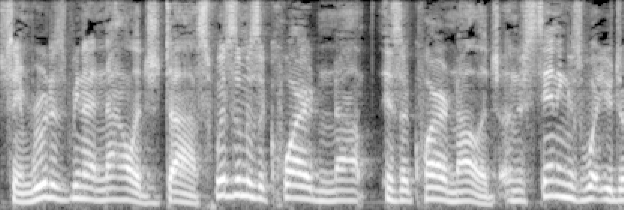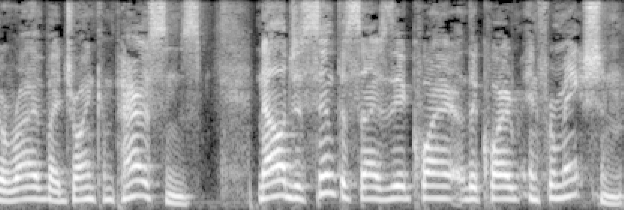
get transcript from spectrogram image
same root as bina, knowledge, das. Wisdom is acquired, not, is acquired knowledge. Understanding is what you derive by drawing comparisons. Knowledge is synthesized the acquired, the acquired information.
